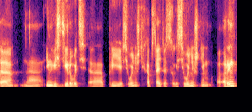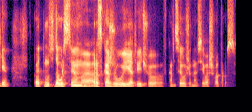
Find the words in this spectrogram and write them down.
а, инвестировать э, при сегодняшних обстоятельствах и сегодняшнем э, рынке. Поэтому с удовольствием э, расскажу и отвечу в конце уже на все ваши вопросы.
